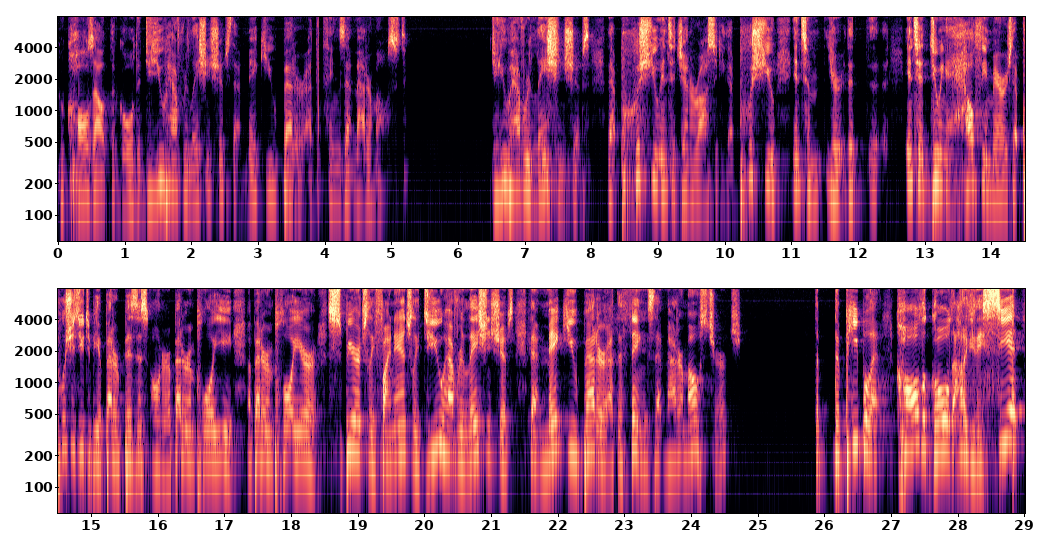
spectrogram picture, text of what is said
who calls out the golden. Do you have relationships that make you better at the things that matter most? Do you have relationships that push you into generosity, that push you into your the, into doing a healthy marriage, that pushes you to be a better business owner, a better employee, a better employer, spiritually, financially? Do you have relationships that make you better at the things that matter most, church? The, the people that call the gold out of you, they see it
